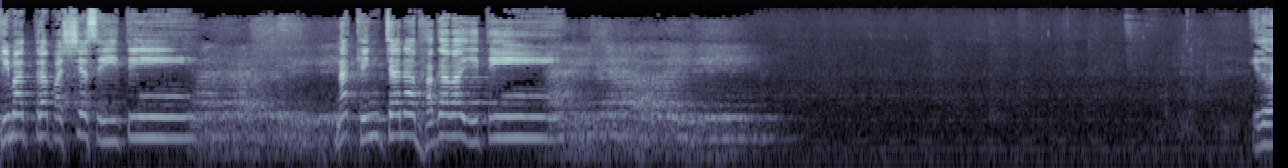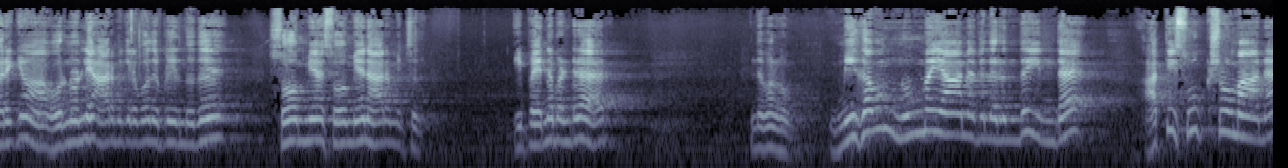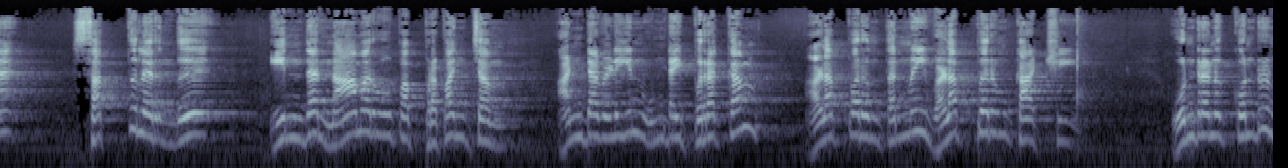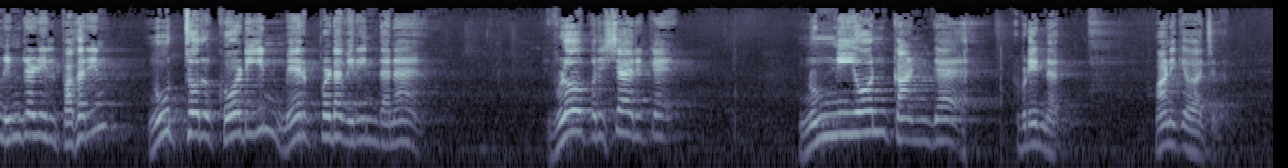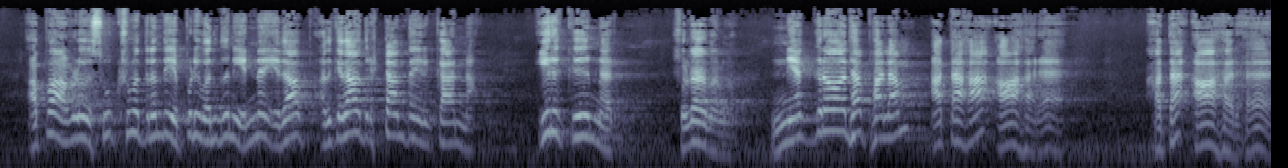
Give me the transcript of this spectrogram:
किमत्र पश्यसीति? ந கிஞ்சன பகவ இதி இது வரைக்கும் ஒரு நொல்லையும் ஆரம்பிக்கிற போது எப்படி இருந்தது? சோமிய சோமியன்னு ஆரம்பிச்சது. இப்போ என்ன பண்ணுறார் இந்த மிகவும் நுண்மையானதிலிருந்து இந்த அதிசூக்ஷமான சத்துலிருந்து இந்த நாமரூப பிரபஞ்சம் அண்டவெளியின் உண்டை பிறக்கம் அளப்பெரும் தன்மை வளப்பெரும் காட்சி. ஒன்றனுக்கொன்று நின்றழில் பகரின் நூற்றொரு கோடியின் மேற்பட விரிந்தன இவ்வளோ பெருசா இருக்கே. நுண்ணியோன் காண்க அப்படின்னார் மாணிக்க வாச்சகர் அப்போ அவ்வளோ சூக்மத்திலேருந்து எப்படி வந்ததுன்னு என்ன எதா அதுக்கு ஏதாவது திருஷ்டாந்தம் இருக்கான்னா இருக்குன்னார். சொல்றாரு பாருங்க. நெக்ரோத பலம் அத்தகா ஆகர அத ஆஹர.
